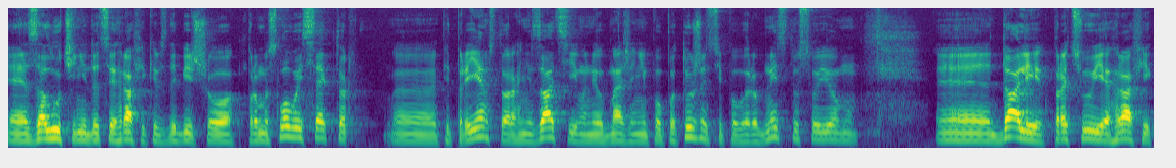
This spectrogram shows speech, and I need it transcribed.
е, залучені до цих графіків здебільшого промисловий сектор, е, підприємства, організації. Вони обмежені по потужності, по виробництву своєму. Далі працює графік,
